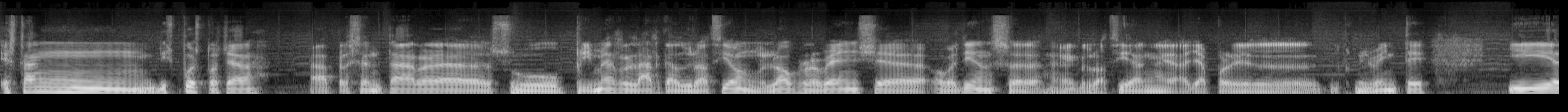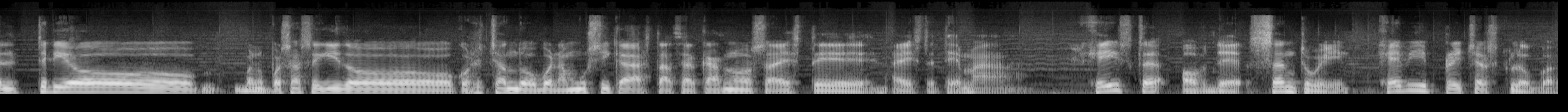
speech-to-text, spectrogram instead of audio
están dispuestos ya a presentar eh, su primer larga duración, Love, Revenge, eh, Obedience, eh, lo hacían allá por el 2020. Y el trío, bueno, pues ha seguido cosechando buena música hasta acercarnos a este, a este tema. Haste of the Century, Heavy Preachers Club.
